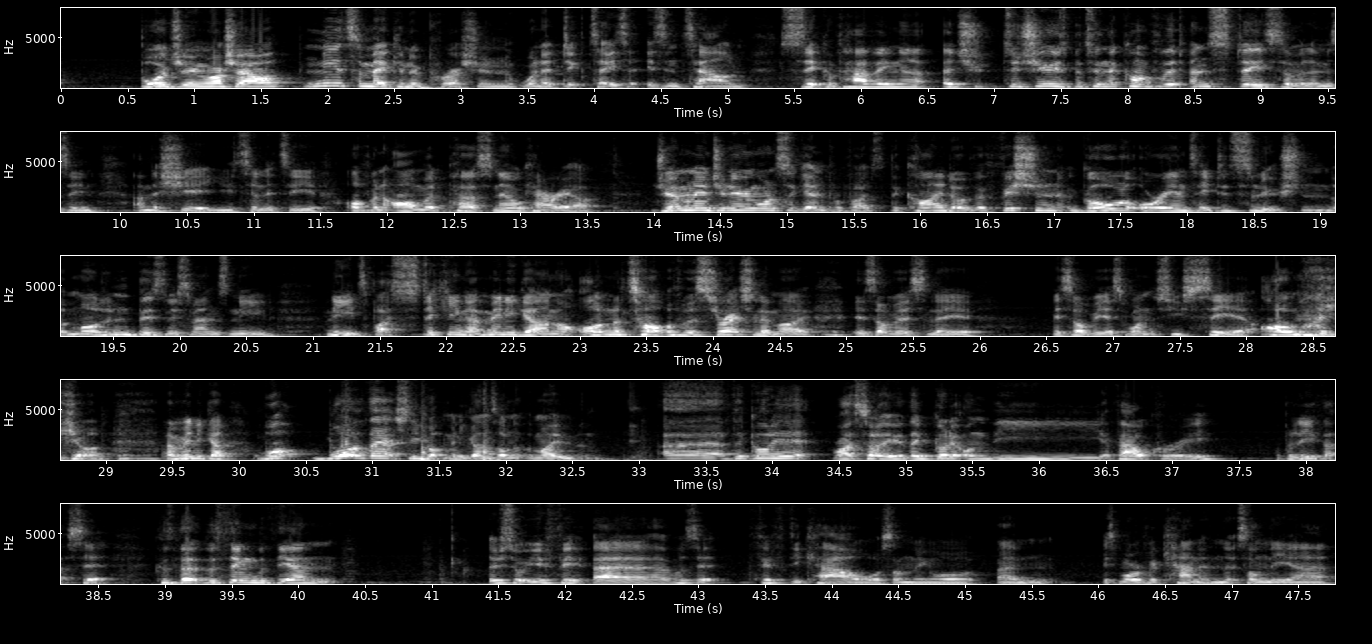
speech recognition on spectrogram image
Bored during rush hour? Need to make an impression when a dictator is in town. Sick of having a, a to choose between the comfort and status of a limousine and the sheer utility of an armoured personnel carrier. German engineering once again provides the kind of efficient, goal-orientated solution the modern businessman's need needs by sticking a minigun on the top of a stretch limo is obviously it's obvious once you see it. Oh my god, a minigun. What what have they actually got miniguns on at the moment? Uh, they got it right. So they've got it on the Valkyrie. I believe that's it. Because the the thing with the um, there's sort of your uh, was it 50 cal or something, or um, it's more of a cannon that's on the uh,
